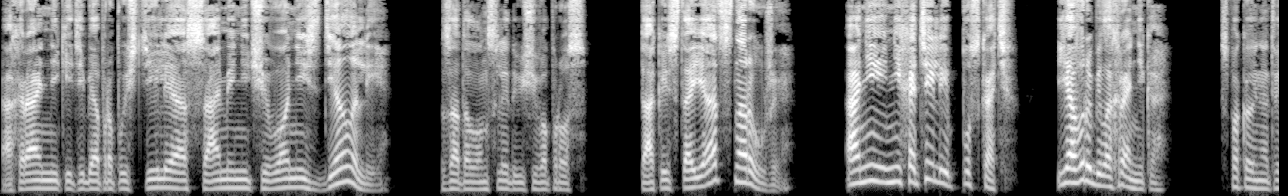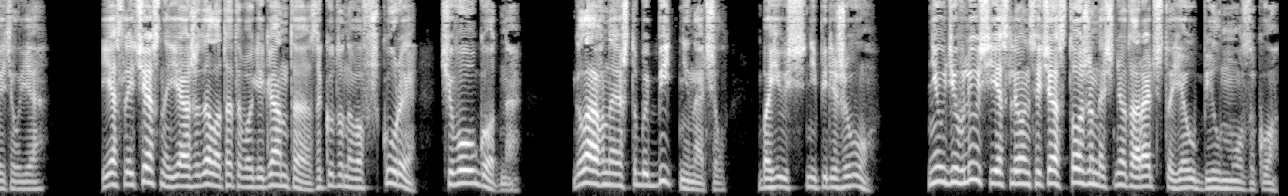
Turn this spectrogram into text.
Охранники тебя пропустили, а сами ничего не сделали?» — задал он следующий вопрос. «Так и стоят снаружи?» «Они не хотели пускать. Я вырубил охранника», — спокойно ответил я. «Если честно, я ожидал от этого гиганта, закутанного в шкуры, чего угодно. Главное, чтобы бить не начал. Боюсь, не переживу. Не удивлюсь, если он сейчас тоже начнет орать, что я убил музыку.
